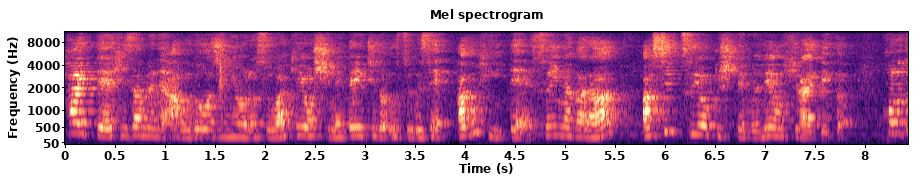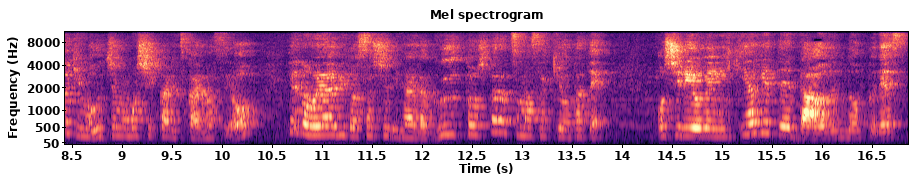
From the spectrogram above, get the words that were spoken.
吐いて膝胸顎同時に下ろす脇を締めて一度うつ伏せ顎引いて吸いながら足強くして胸を開いていく。この時も内ももしっかり使いますよ。手の親指と人差し指の間グーッと押したらつま先を立てお尻を上に引き上げてダウンドッグです。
